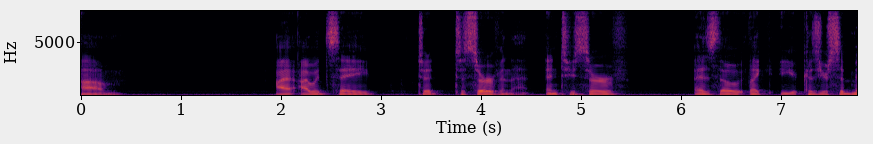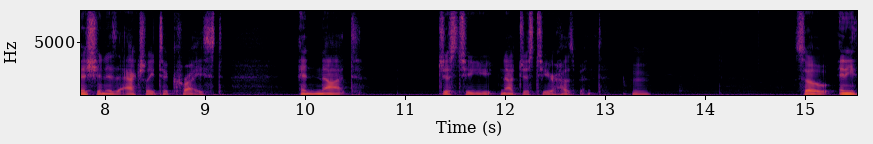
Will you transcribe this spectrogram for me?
Um, I, I would say to to serve in that and to serve as though like because you, your submission is actually to Christ and not just to you, not just to your husband. Hmm. So, any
